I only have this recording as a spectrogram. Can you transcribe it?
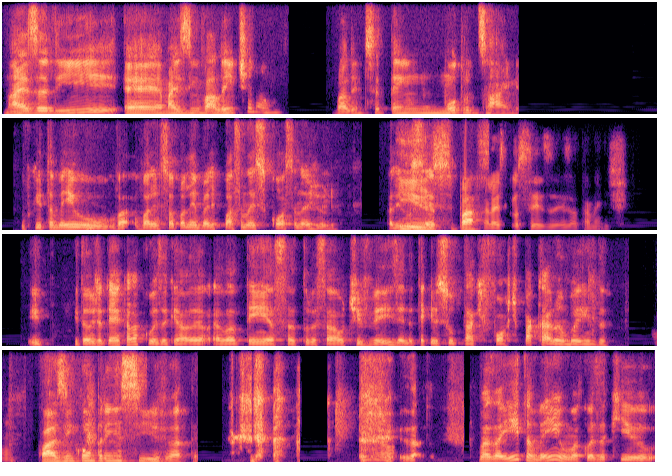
Mas ali, é, mas em Valente não. Valente você tem um outro design. Porque também o, o Valente, só para lembrar, ele passa na Escócia, né, Júlio? Ali Isso, passa. Ela é escocesa, exatamente. E então já tem aquela coisa que ela, ela tem essa toda essa altivez e ainda tem aquele sotaque forte pra caramba ainda. Quase incompreensível até. Exato. Mas aí também uma coisa que eu,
